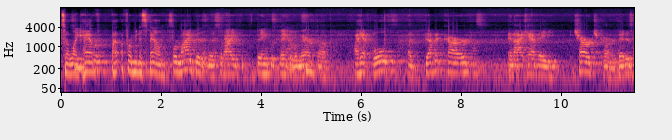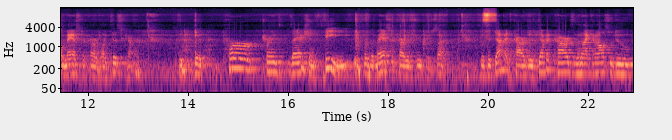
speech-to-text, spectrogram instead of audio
to like See, have, for- uh, for municipalities. For my business, and I bank with Bank of America, I have both a debit card and I have a charge card, that is a MasterCard like this card. The, the per transaction fee for the MasterCard is three percent. With the debit card, there's debit cards, and then I can also do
